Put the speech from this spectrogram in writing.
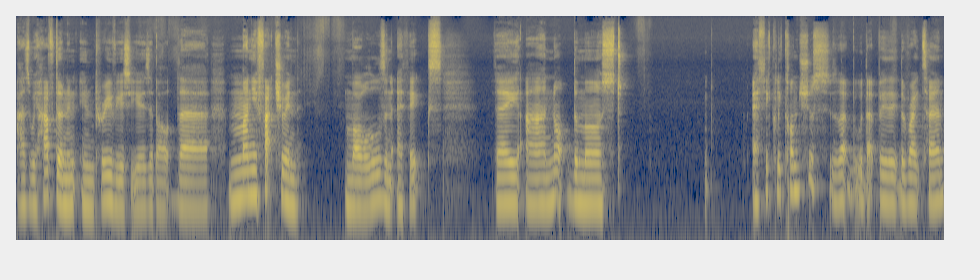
as we have done in, in previous years, about their manufacturing morals and ethics. They are not the most ethically conscious. Is that would that be the right term?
